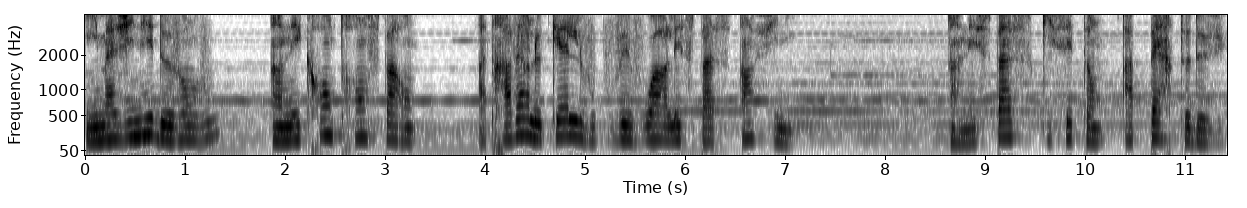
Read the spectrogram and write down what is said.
Imaginez devant vous un écran transparent à travers lequel vous pouvez voir l'espace infini. Un espace qui s'étend à perte de vue.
